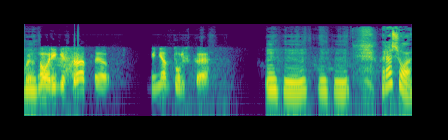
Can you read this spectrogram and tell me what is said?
бы. Но регистрация у меня тульская. Мгм, мгм. Хорошо.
